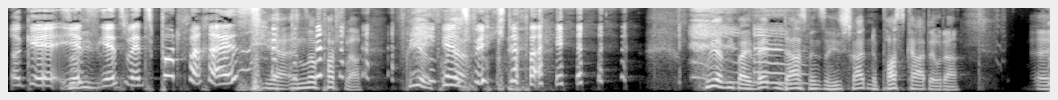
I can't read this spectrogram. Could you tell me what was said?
Okay, So jetzt, wie- jetzt, wenn es Pottfach heißt, Ja, in unser Podfach. Früher, früher, jetzt bin ich dabei. früher wie bei Wetten das, wenn es hieß, schreibt eine Postkarte oder äh,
